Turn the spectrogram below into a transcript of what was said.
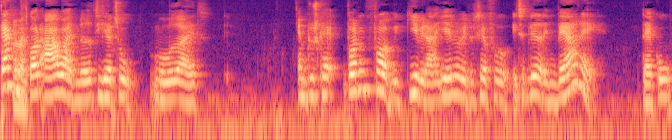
Der kan ja. man godt arbejde med de her to måder, at jamen du skal, hvordan får vi, giver vi dig, hjælper vi dig til at få etableret en hverdag, der er god,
